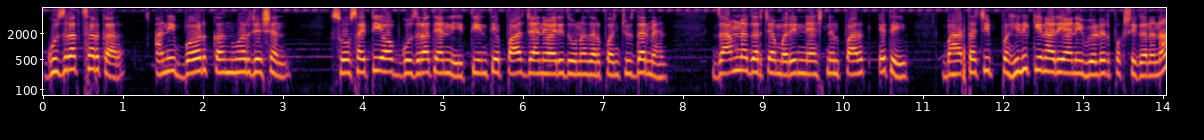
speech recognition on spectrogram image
गुजरात सरकार आणि bird conservation society of Gujarat यांनी तीन ते पाच जानेवारी दोन हजार पंचवीस दरम्यान जामनगरच्या मरीन नॅशनल पार्क येथे भारताची पहिली किनारी आणि वेडर पक्षी गणना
